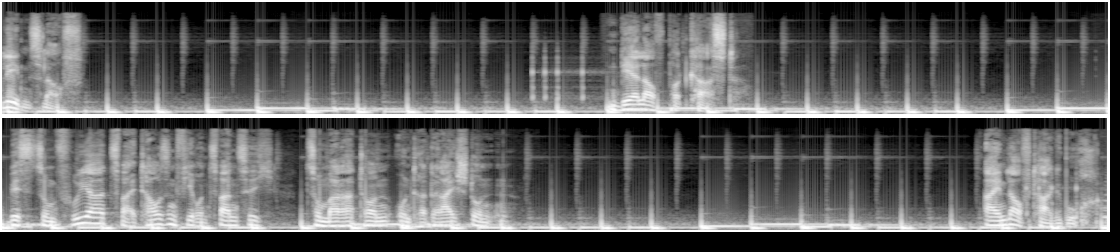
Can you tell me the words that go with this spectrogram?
Lebenslauf. Der Lauf-Podcast. Bis zum Frühjahr 2024 zum Marathon unter drei Stunden. Ein Lauftagebuch.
